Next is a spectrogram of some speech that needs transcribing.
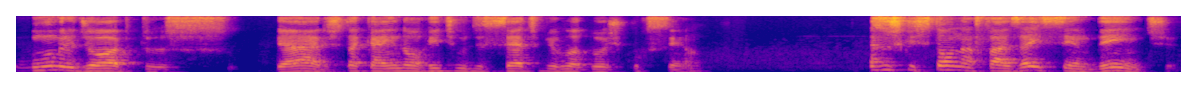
o número de óbitos diários está caindo a um ritmo de 7,2%. Mas os que estão na fase ascendente,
